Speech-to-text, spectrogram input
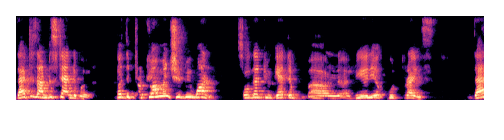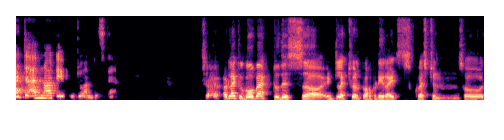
That is understandable, but the procurement should be one so that you get a, uh, really a good price. That I'm not able to understand. So I'd like to go back to this uh, intellectual property rights question. So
